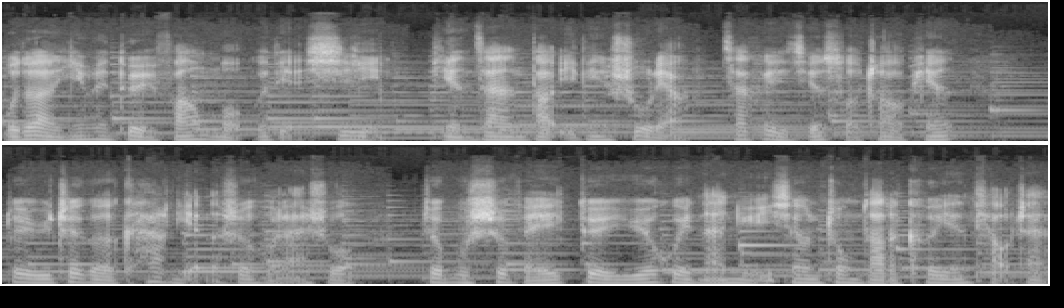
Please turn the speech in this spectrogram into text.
不断因为对方某个点吸引，点赞到一定数量才可以解锁照片。对于这个看脸的社会来说，这不失为对约会男女一项重大的科研挑战。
